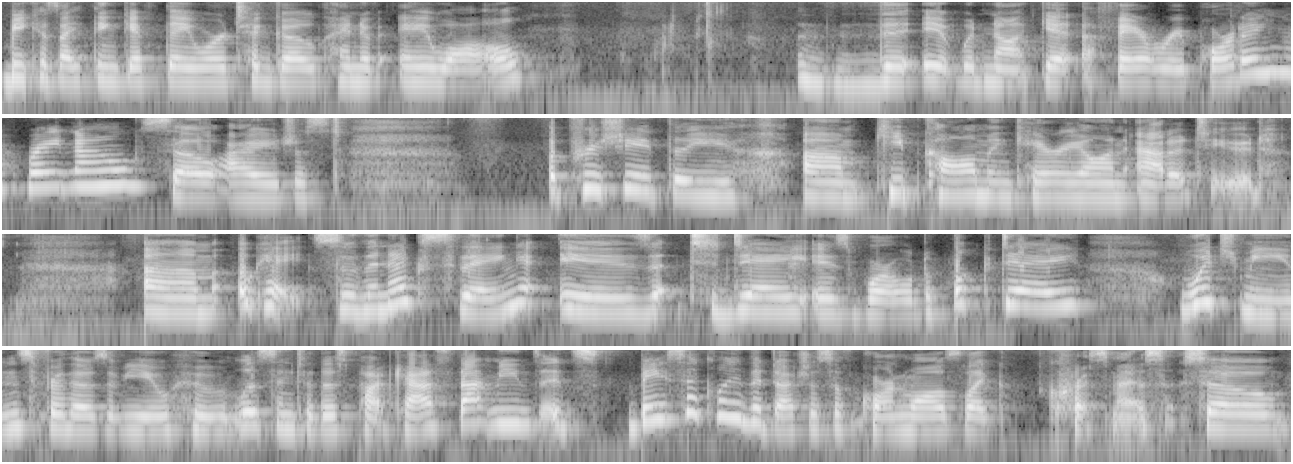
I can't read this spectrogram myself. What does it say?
because I think if they were to go kind of AWOL the, it would not get a fair reporting right now. So I just appreciate the um, keep calm and carry on attitude. Um, okay, so the next thing is today is World Book Day, which means, for those of you who listen to this podcast, that means it's basically the Duchess of Cornwall's like Christmas. So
